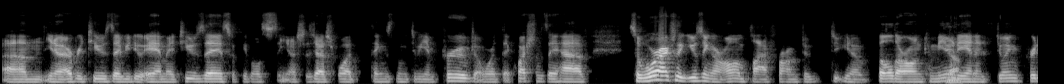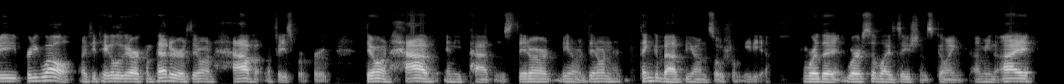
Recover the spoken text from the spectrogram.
Um, you know, every Tuesday we do AMA Tuesday, so people you know suggest what things need to be improved or what the questions they have. So we're actually using our own platform to, to you know build our own community, yeah. and it's doing pretty pretty well. If you take a look at our competitors, they don't have a Facebook group, they don't have any patents, they don't you know they don't think about beyond social media where the where civilization is going. I mean, I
